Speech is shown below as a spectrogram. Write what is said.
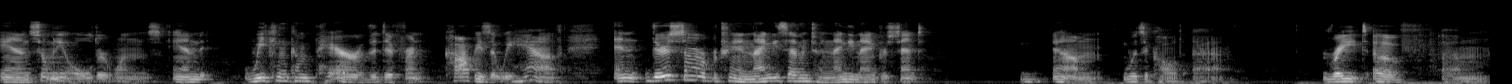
and so many older ones? And we can compare the different copies that we have. And there's somewhere between a 97 to a 99% um, what's it called? Uh, rate of um,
